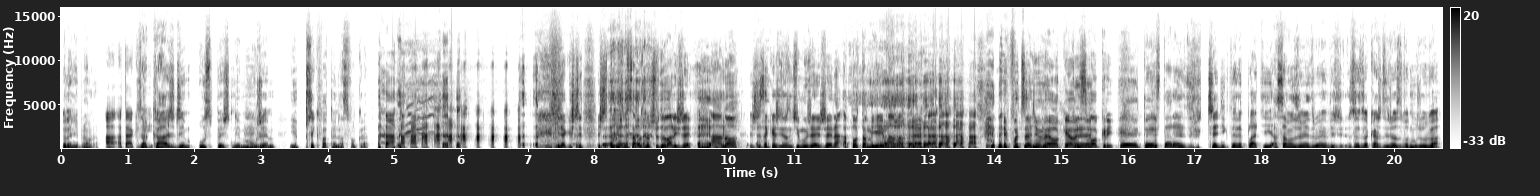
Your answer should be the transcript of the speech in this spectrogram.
To není pravda. A, a tak... Za každým úspešným mužem je prekvapená svokra. Inak ešte, ešte to by sme sa možno čudovali, že áno, že za každým rozhodnutím muža je žena a potom jej mama. Nepodceňujeme hokejové to je, svokry. To je, to je staré čení, ktoré platí a samozrejme druhé, že za každý rozvod mužov dva.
